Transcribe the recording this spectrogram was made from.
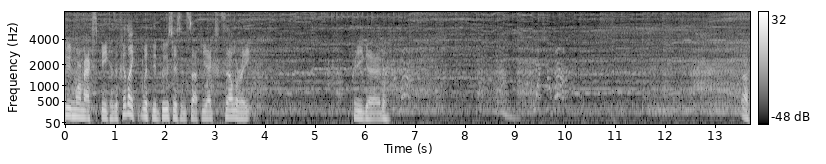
Doing more max speed because I feel like with the boosters and stuff you accelerate pretty good. Okay,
